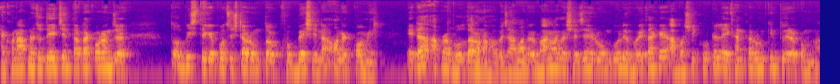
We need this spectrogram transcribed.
এখন আপনি যদি এই চিন্তাটা করেন যে, তো বিশ থেকে পঁচিশটা রুম তো খুব বেশি না, অনেক কমই। এটা আপনার ভুল ধারণা হবে যে, আমাদের বাংলাদেশে যে রুমগুলি হয়ে থাকে, আবাসিক হোটেলে এখানকার রুম কিন্তু এরকম না।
